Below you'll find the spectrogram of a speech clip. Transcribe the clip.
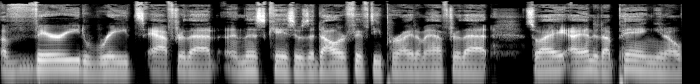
a varied rates after that. In this case, it was a dollar fifty per item after that. So I, I ended up paying, you know,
